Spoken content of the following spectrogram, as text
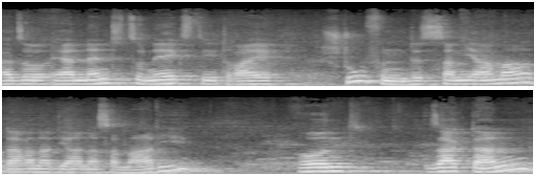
Also er nennt zunächst die drei Stufen des Samyama, Dharana, Dhyana, Samadhi, und sagt dann,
